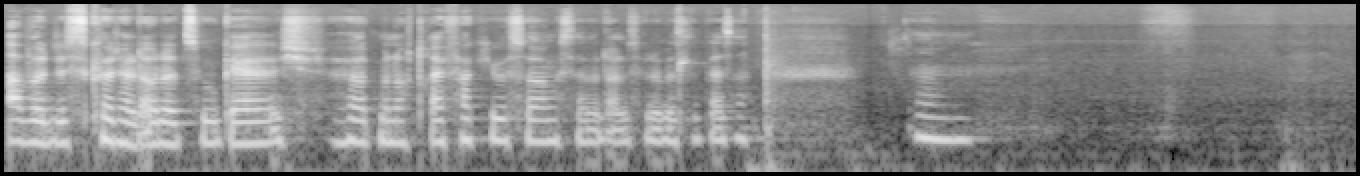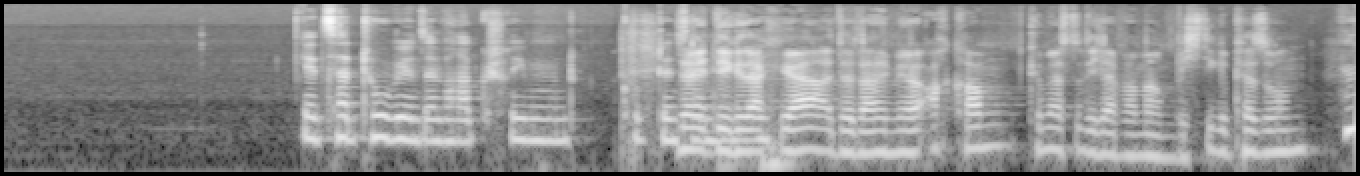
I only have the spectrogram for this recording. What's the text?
aber das gehört halt auch dazu, gell? Ich hört mir noch drei Fuck You-Songs, dann wird alles wieder ein bisschen besser. Ähm. Jetzt hat Tobi uns einfach abgeschrieben und guckt ins Da hab ich dir gesagt, ja, da dachte ich mir, ach komm, kümmerst du dich einfach mal um wichtige Personen.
